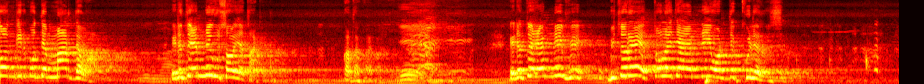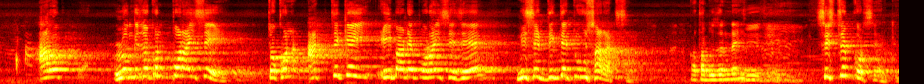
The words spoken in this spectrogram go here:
লঙ্গির মধ্যে মার দেওয়া। এটা তো এমনি উৎসাহ হয়ে থাকে। কথা কয়। এটা তো এমনি ভিতরে তলে যায় এমনি অর্ধেক খুলে রয়েছে। আরও লঙ্গি যখন পরাইছে তখন আগ থেকেই এই বারে পরাইছে যে নিচের দিক দিয়ে একটু উষা রাখছে। কথা বুঝেন নাই? সিস্টেম করছে আর কি।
